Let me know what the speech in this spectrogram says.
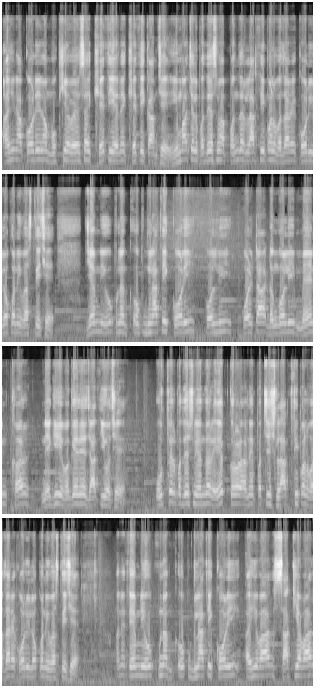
અહીંના કોળીનો મુખ્ય વ્યવસાય ખેતી અને ખેતીકામ છે. હિમાચલ પ્રદેશમાં પંદર લાખથી પણ વધારે કોળી લોકોની વસ્તી છે. જેમની ઉપન, ઉપજ્ઞાતિ કોળી કોલ્હી કોલ્ટા, ડંગોલી, મેન, ખર, નેગી વગેરે જાતિઓ છે. ઉત્તર પ્રદેશની અંદર એક કરોડ અને પચીસ લાખથી પણ વધારે કોળી લોકોની વસ્તી છે. અને તેમની ઉપન, ઉપજ્ઞાતિ કોળી અહિવાર, સાક્યવાર,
